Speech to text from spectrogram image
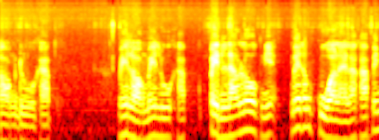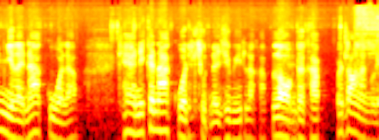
ลองดูครับ ไม่ลองไม่รู้ครับ เป็นแล้วโรคนี้ไม่ต้องกลัวอะไรแล้วครับ ไม่มีอะไรน่ากลัวแล้ว แค่นี้ก็น่ากลัวที่สุดในชีวิตแล้วครับ ลองเถอะครับ ไม่ต้องลังเล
